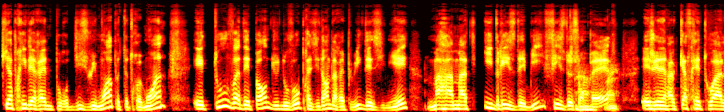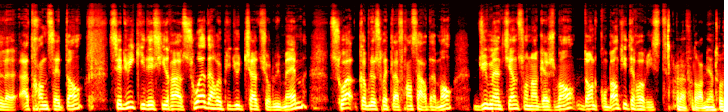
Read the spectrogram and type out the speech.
qui a pris les rênes pour 18 mois, peut-être moins, et tout va dépendre du nouveau président de la République désigné, Mahamat Idriss Déby, fils de son ah, père, et général 4 étoiles à 37 ans. C'est lui qui décidera soit d'un repli du Tchad sur lui-même, soit, comme le souhaite la France ardemment, du maintien de son engagement dans le combat antiterroriste. Voilà, faudra bientôt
